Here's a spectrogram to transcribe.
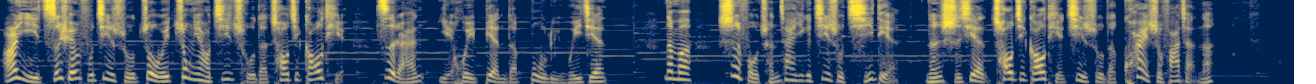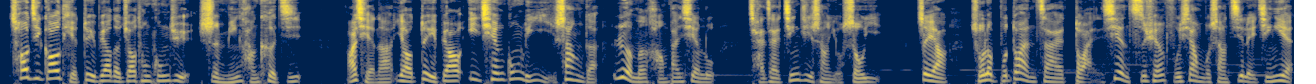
而以磁悬浮技术作为重要基础的超级高铁，自然也会变得步履维艰。那么，是否存在一个技术起点，能实现超级高铁技术的快速发展呢？超级高铁对标的交通工具是民航客机，而且呢，要对标一千公里以上的热门航班线路，才在经济上有收益。这样，除了不断在短线磁悬浮项目上积累经验，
